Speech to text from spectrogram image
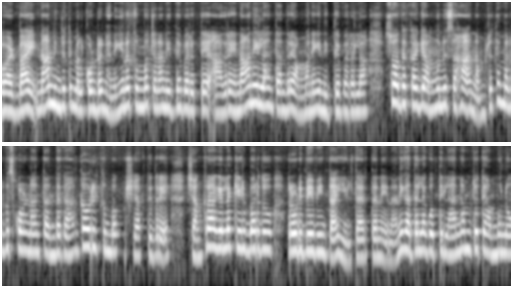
ಬಾಡ್ ಬಾಯ್, ನಾನು ನಿನ್ನ ಜೊತೆ ಮಲ್ಕೊಂಡ್ರೆ ನನಗೇನೋ ತುಂಬ ಚೆನ್ನಾಗಿ ನಿದ್ದೆ ಬರುತ್ತೆ. ಆದರೆ ನಾನಿಲ್ಲ ಅಂತಂದರೆ ಅಮ್ಮನಿಗೆ ನಿದ್ದೆ ಬರಲ್ಲ. ಸೊ ಅದಕ್ಕಾಗಿ ಅಮ್ಮನೂ ಸಹ ನಮ್ಮ ಜೊತೆ ಮಲಗಿಸ್ಕೊಳ್ಳೋಣ ಅಂತ ಅಂದಾಗ ಗೌರಿಗೆ ತುಂಬ ಖುಷಿ ಆಗ್ತಿದ್ರೆ, ಶಂಕರ, ಹಾಗೆಲ್ಲ ಕೇಳಬಾರ್ದು, ರೌಡಿ ಬೇಬಿ ಅಂತ ಹೇಳ್ತಾ ಇರ್ತಾನೆ. ನನಗೆ ಅದೆಲ್ಲ ಗೊತ್ತಿಲ್ಲ. ನಮ್ಮ ಜೊತೆ ಅಮ್ಮನು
